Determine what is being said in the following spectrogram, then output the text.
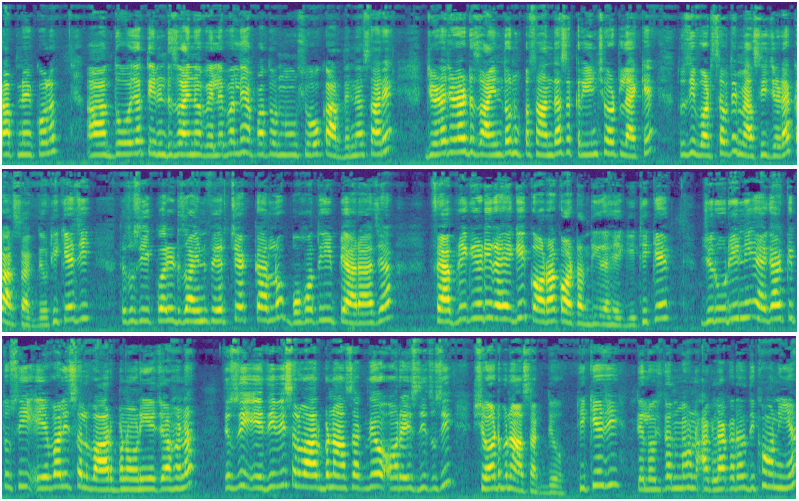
ਆਪਣੇ ਕੋਲ ਦੋ ਜਾਂ ਤਿੰਨ ਡਿਜ਼ਾਈਨ ਅਵੇਲੇਬਲ ਨੇ, ਆਪਾਂ ਤੁਹਾਨੂੰ ਸ਼ੋਅ ਕਰ ਦਿੰਦੇ ਆ ਸਾਰੇ। ਜਿਹੜਾ ਜਿਹੜਾ ਡਿਜ਼ਾਈਨ ਤੁਹਾਨੂੰ ਪਸੰਦ ਆ ਸਕਰੀਨਸ਼ਾਟ ਲੈ ਕੇ ਤੁਸੀਂ WhatsApp ਤੇ ਮੈਸੇਜ ਜਿਹੜਾ ਕਰ ਸਕਦੇ ਹੋ, ਠੀਕ ਹੈ ਜੀ? ਤੇ ਤੁਸੀਂ ਇੱਕ ਵਾਰੀ ਡਿਜ਼ਾਈਨ ਫੇਰ ਚੈੱਕ ਕਰ ਲਓ, ਬਹੁਤ ਹੀ ਪਿਆਰਾ ਜਿਹਾ ਫੈਬਰਿਕ ਜਿਹੜੀ ਰਹੇਗੀ, ਕੋਰਾ ਕਾਟਨ ਦੀ ਰਹੇਗੀ, ਠੀਕ ਹੈ? ਜ਼ਰੂਰੀ ਨਹੀਂ ਹੈਗਾ ਕਿ ਤੁਸੀਂ ਇਹ ਵਾਲੀ ਸਲਵਾਰ ਬਣਾਉਣੀ ਹੈ ਜਾਂ ਹਨਾ, ਤੇ ਤੁਸੀਂ ਇਹਦੀ ਵੀ ਸਲਵਾਰ ਬਣਾ ਸਕਦੇ ਹੋ ਔਰ ਇਸ ਦੀ ਤੁਸੀਂ ਸ਼ਰਟ ਬਣਾ ਸਕਦੇ ਹੋ, ਠੀਕ ਹੈ ਜੀ? ਤੇ ਲੋ ਜੀ, ਤੁਹਾਨੂੰ ਮੈਂ ਹੁਣ ਅਗਲਾ ਕਲਰ ਦਿਖਾਉਣੀ ਆ।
